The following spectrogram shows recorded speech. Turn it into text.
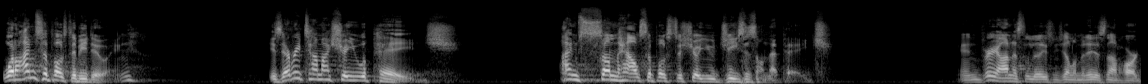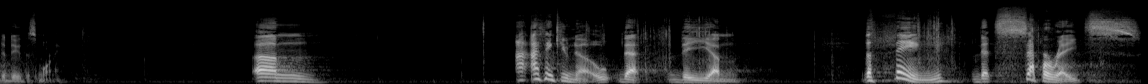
what I'm supposed to be doing is every time I show you a page, I'm somehow supposed to show you Jesus on that page. And very honestly, ladies and gentlemen, it is not hard to do this morning. Um, I, I think you know that the, um, the thing that separates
